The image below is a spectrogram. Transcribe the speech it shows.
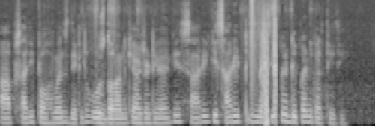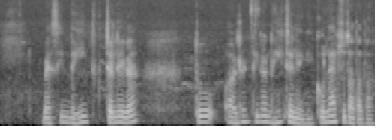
आप सारी परफॉर्मेंस देख लो। उस दौरान की अर्जेंटीना की सारी की सारी टीम मेसी पे डिपेंड करती थी। मेसी नहीं चलेगा तो अर्जेंटीना नहीं चलेगी कोलैप्स हो जाता था।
